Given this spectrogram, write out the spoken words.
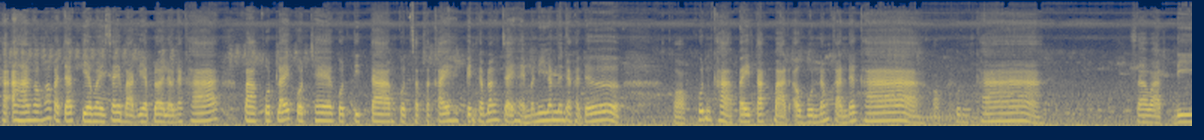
ค่ะอาหารของเฮาก็จัดเตรียมไว้ใส่บาตรเรียบร้อยแล้วนะคะฝากกดไลค์กดแชร์ กดติดตามกด subscribe ให้เป็นกำลังใจให้มานี่น้ำเด้อค่ะเด้อขอบคุณค่ะ ไปตักบาตรเอาบุญน้ำกันเด้อค่ะ ขอบคุณค่ะ สวัสดี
